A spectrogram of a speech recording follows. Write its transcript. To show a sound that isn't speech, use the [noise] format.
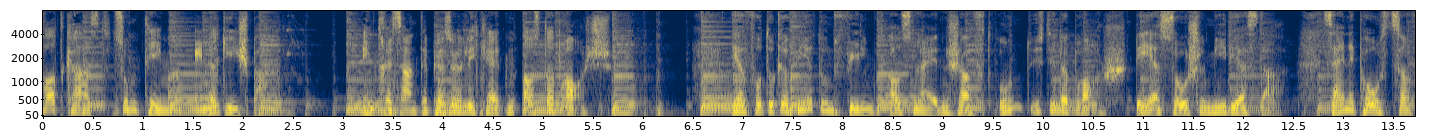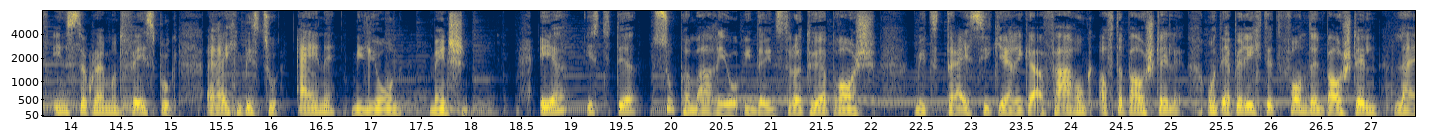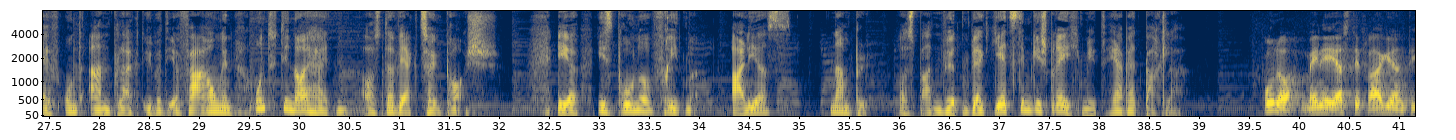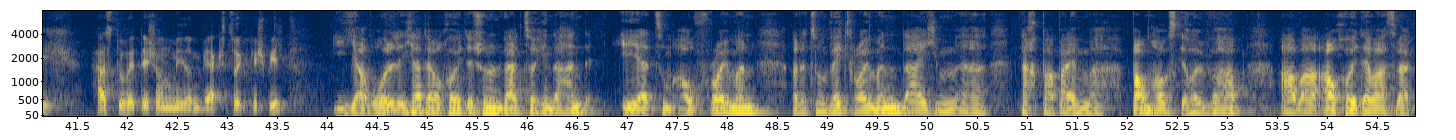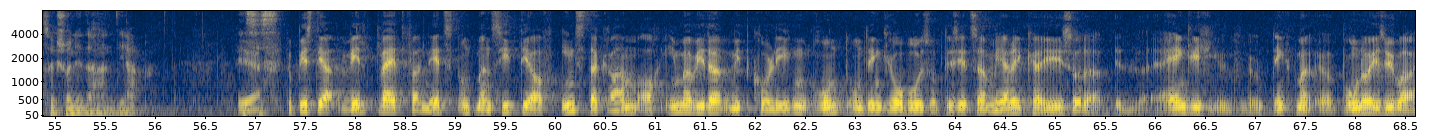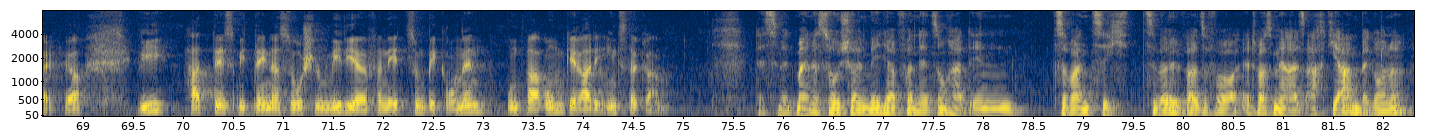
Podcast zum Thema Energiesparen. Interessante Persönlichkeiten aus der Branche. Er fotografiert und filmt aus Leidenschaft und ist in der Branche der Social Media Star. Seine Posts auf Instagram und Facebook erreichen bis zu eine Million Menschen. Er ist der Super Mario in der Installateurbranche mit 30-jähriger Erfahrung auf der Baustelle und er berichtet von den Baustellen live und unplugged über die Erfahrungen und die Neuheiten aus der Werkzeugbranche. Er ist Bruno Friedmann alias Nampel aus Baden-Württemberg jetzt im Gespräch mit Herbert Bachler. Bruno, meine erste Frage an dich. Hast du heute schon mit einem Werkzeug gespielt? Jawohl, ich hatte auch heute schon ein Werkzeug in der Hand, eher zum Aufräumen oder zum Wegräumen, da ich dem äh, Nachbar beim äh, Baumhaus geholfen habe. Aber auch heute war das Werkzeug schon in der Hand, ja. Ja. Du bist ja weltweit vernetzt und man sieht dir auf Instagram auch immer wieder mit Kollegen rund um den Globus, ob das jetzt Amerika ist oder äh, eigentlich denkt man, Bruno ist überall. Ja. Wie hat es mit deiner Social Media Vernetzung begonnen und warum gerade Instagram? Das mit meiner Social Media Vernetzung hat in 2012, also vor etwas mehr als acht Jahren begonnen.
